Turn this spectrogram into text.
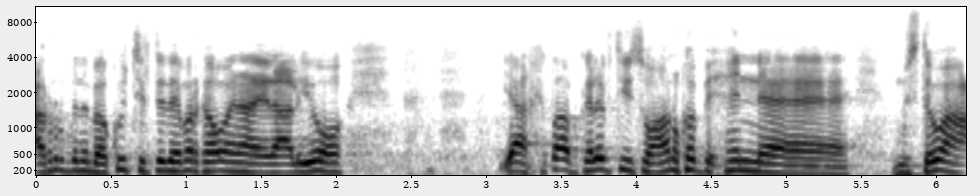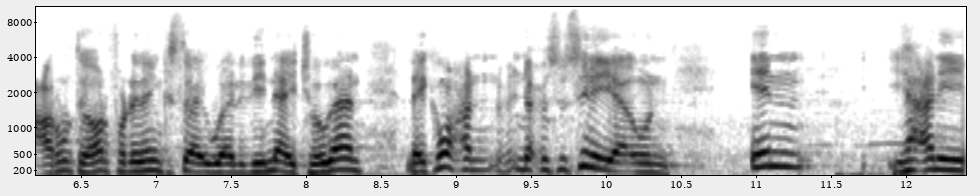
carruur badan baa ku jirta dee markaa waa inaan ilaaliyo. Yaa khitaabka laftiisa oo aanu ka bixin mustawaha carruurta ee hor fadhida inkastoo ay waalidiinna ay joogaan. Laakiin waxaan na xusuusinayaa uun in yacnii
